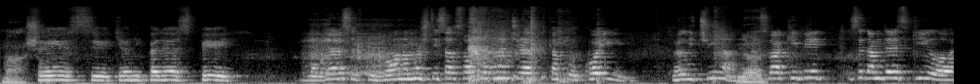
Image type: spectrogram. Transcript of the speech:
Maša. 60, jedni 55. Na 10 kurbona možeš ti sad svakog naći rasti kako, koji veličina, Da. svaki bit 70 kilo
